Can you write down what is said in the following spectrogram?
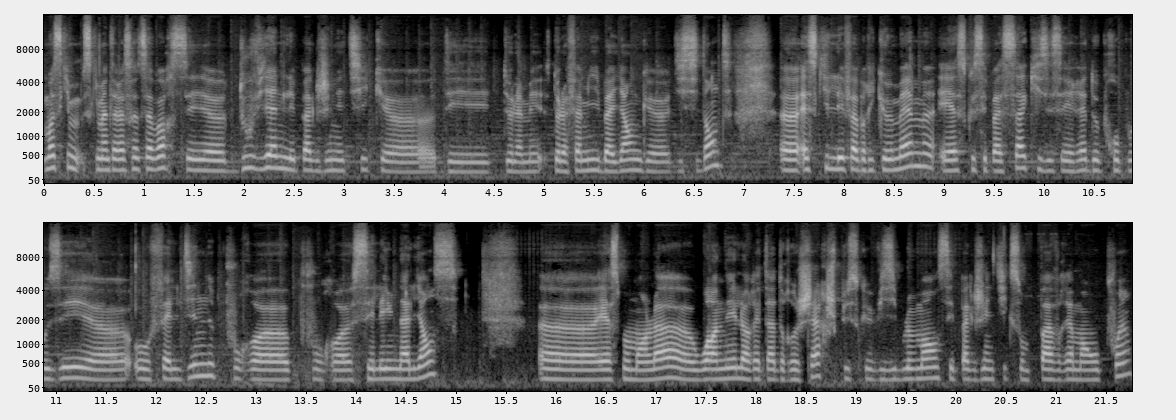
Moi, ce qui, m'intéresserait de savoir, c'est euh, d'où viennent les packs génétiques euh, de, la, famille Bayang euh, dissidente. Est-ce qu'ils les fabriquent eux-mêmes et est-ce que c'est pas ça qu'ils essaieraient de proposer aux Feldin pour, sceller une alliance? Et à ce moment-là, où en est leur état de recherche, puisque visiblement ces packs génétiques sont pas vraiment au point,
